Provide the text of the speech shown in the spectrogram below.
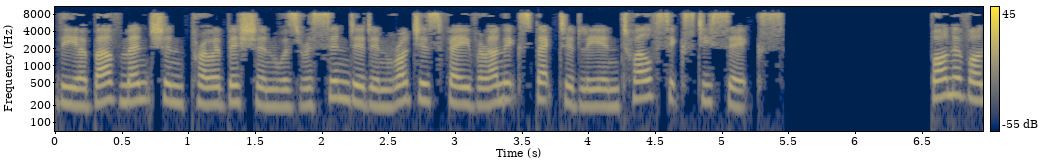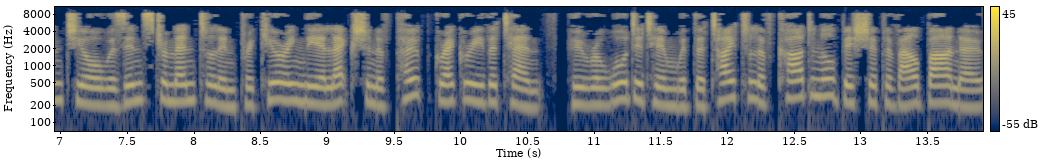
the above-mentioned prohibition was rescinded in Roger's favour unexpectedly in 1266. Bonaventure was instrumental in procuring the election of Pope Gregory X, who rewarded him with the title of Cardinal Bishop of Albano,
